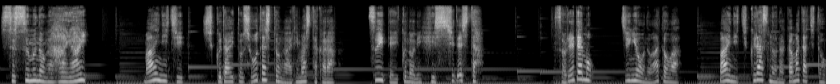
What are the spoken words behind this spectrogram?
進むのが早い。毎日宿題と小テストがありましたから、ついていくのに必死でした。それでも、授業の後は、毎日クラスの仲間たちと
